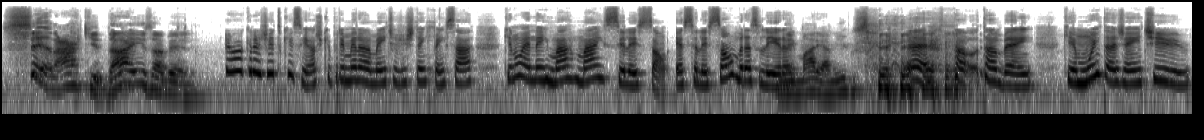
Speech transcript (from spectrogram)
Será que dá, hein, Isabelle? Eu acredito que sim. Acho que primeiramente a gente tem que pensar que não é Neymar mais seleção, é seleção brasileira. Neymar e amigos. é, também. Que muita gente.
